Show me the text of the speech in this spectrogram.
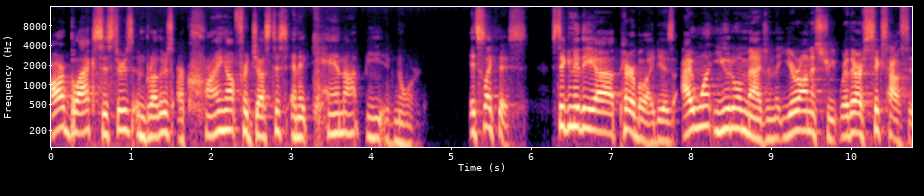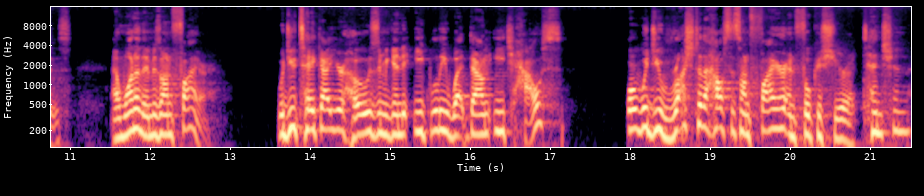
our black sisters and brothers are crying out for justice and it cannot be ignored. It's like this. Sticking to the uh, parable ideas, I want you to imagine that you're on a street where there are six houses and one of them is on fire. Would you take out your hose and begin to equally wet down each house? Or would you rush to the house that's on fire and focus your attention,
